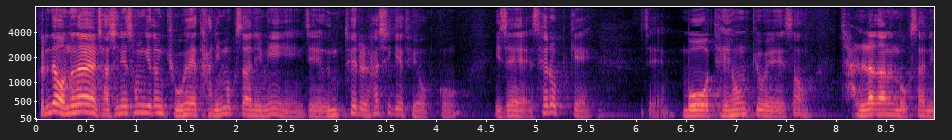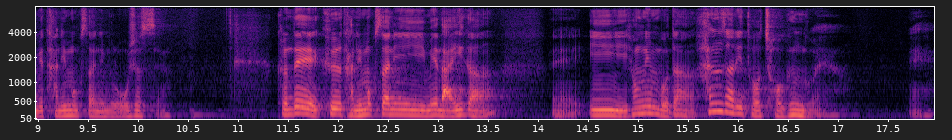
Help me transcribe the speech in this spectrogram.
그런데 어느 날 자신이 섬기던 교회 담임 목사님이 이제 은퇴를 하시게 되었고 이제 새롭게 이제 모 대형 교회에서 잘 나가는 목사님이 담임 목사님으로 오셨어요. 그런데 그 담임 목사님의 나이가 예, 이 형님보다 한 살이 더 적은 거예요. 예,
